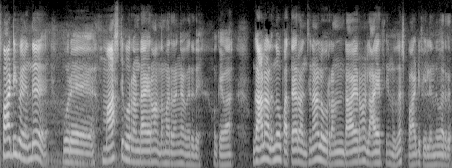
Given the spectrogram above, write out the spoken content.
ஸ்பாட்டிஃபை வந்து ஒரு மாதத்துக்கு ஒரு ரெண்டாயிரம் அந்த மாதிரி தாங்க வருது. ஓகேவா கானாலேருந்து ஒரு பத்தாயிரம் வந்துச்சுன்னா இல்லை ஒரு ரெண்டாயிரம் இல்லை ஆயிரத்தி ஐநூறு தான் ஸ்பாட்டிஃபைலேருந்து வருது.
